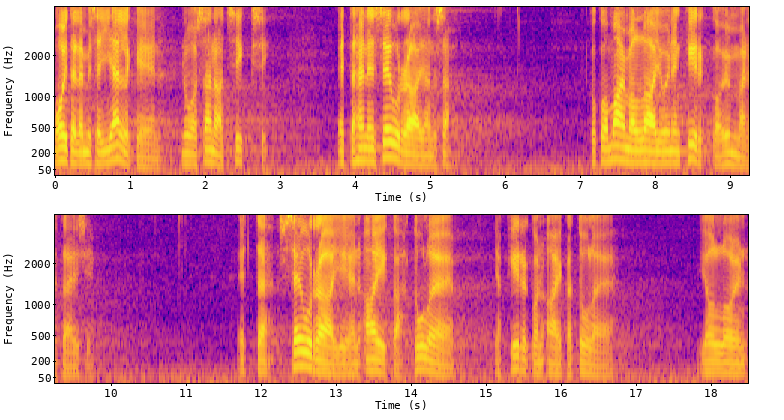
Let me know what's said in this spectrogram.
voitelemisen jälkeen nuo sanat siksi, että hänen seuraajansa, koko maailmanlaajuinen kirkko ymmärtäisi, että seuraajien aika tulee ja kirkon aika tulee, jolloin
